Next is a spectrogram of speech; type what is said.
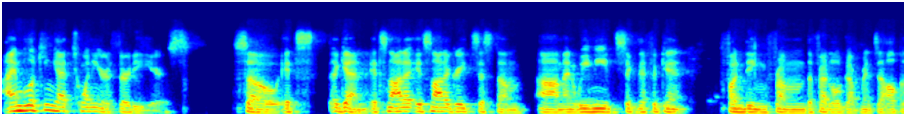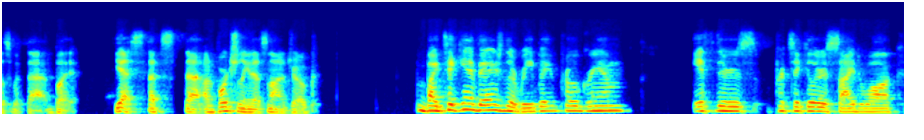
I'm looking at 20 or 30 years. So it's again, it's not a it's not a great system, um, and we need significant funding from the federal government to help us with that. But yes, that's that. Unfortunately, that's not a joke. By taking advantage of the rebate program, if there's particular sidewalk,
